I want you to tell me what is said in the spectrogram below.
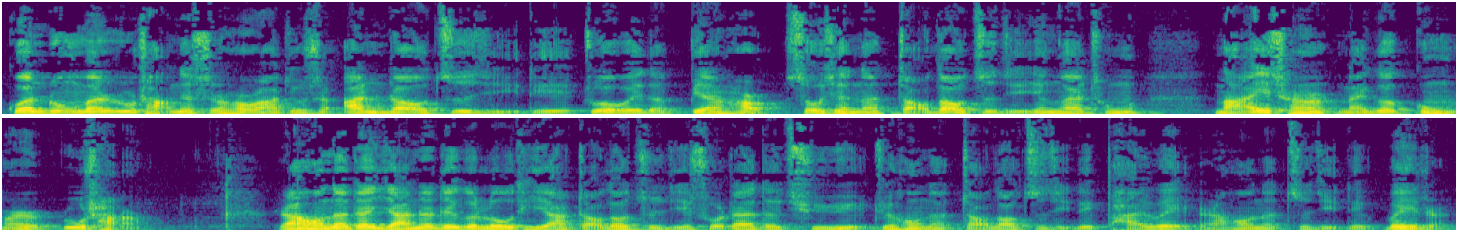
观众们入场的时候啊，就是按照自己的座位的编号，首先呢找到自己应该从哪一层哪个拱门入场，然后呢再沿着这个楼梯啊找到自己所在的区域，最后呢找到自己的排位，然后呢自己的位置。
